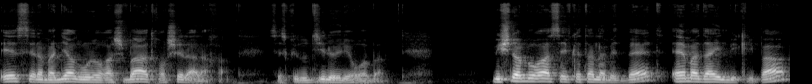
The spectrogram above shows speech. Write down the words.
et c'est la manière dont le Rashba a tranché la halacha. C'est ce que nous dit le Eliroaba. Mishnah Seif Katan Lamedbet, Emadain Biklipa.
